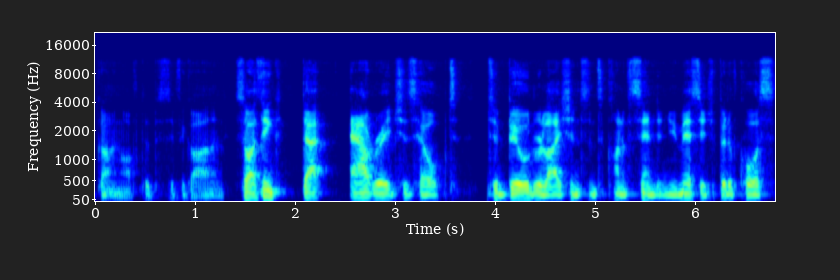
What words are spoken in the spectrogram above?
going off to the Pacific Island. So I think that outreach has helped to build relations and to kind of send a new message. But of course,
